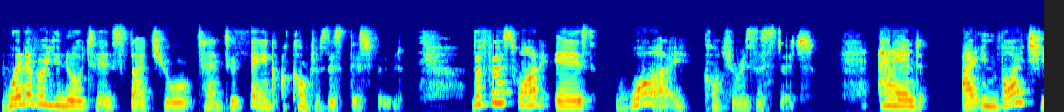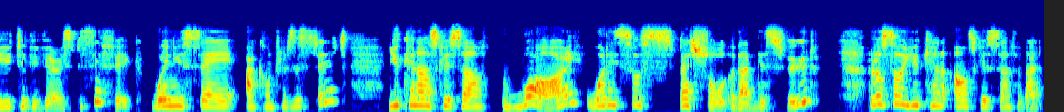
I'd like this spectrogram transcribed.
whenever you notice that you tend to think, I can't resist this food. The first one is, why can't you resist it? And I invite you to be very specific. When you say, I can't resist it, you can ask yourself, why? What is so special about this food? But also, you can ask yourself about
